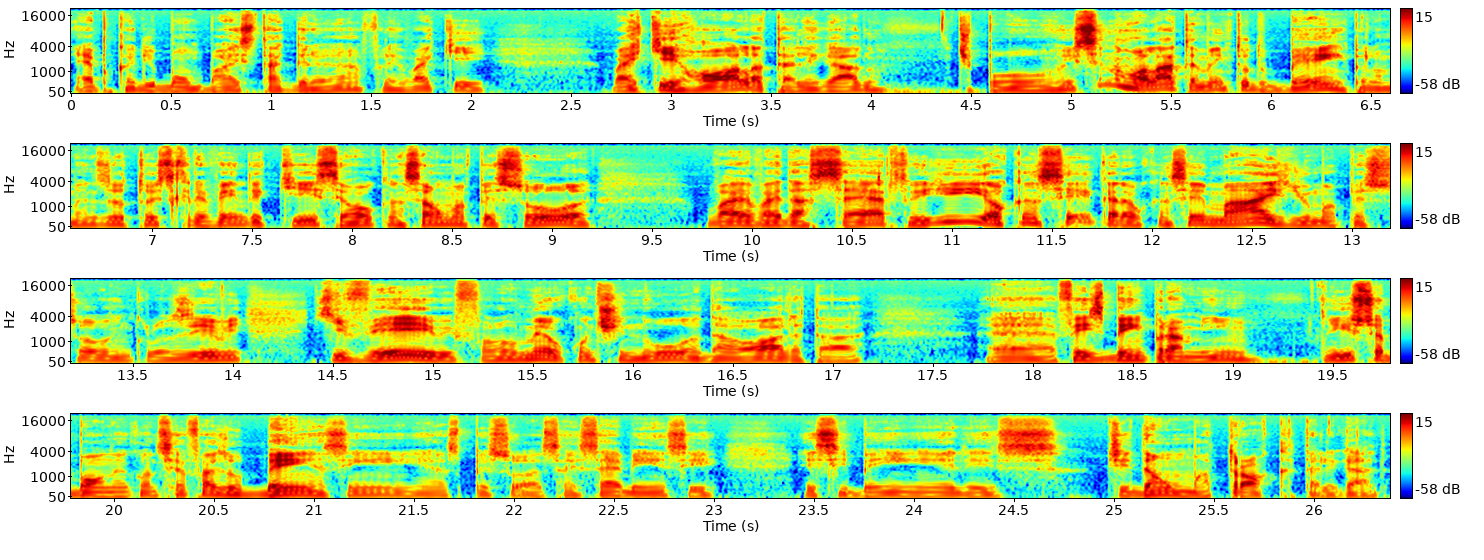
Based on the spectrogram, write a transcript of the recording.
época de bombar Instagram. Falei, vai que vai que rola, tá ligado? Tipo, e se não rolar também, tudo bem. Pelo menos eu tô escrevendo aqui. Se eu alcançar uma pessoa vai, vai dar certo. E alcancei, cara, alcancei mais de uma pessoa, inclusive, que veio e falou: Meu, continua, da hora, tá? É, fez bem para mim. Isso é bom, né? Quando você faz o bem assim, as pessoas recebem esse, esse bem, eles te dão uma troca, tá ligado?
